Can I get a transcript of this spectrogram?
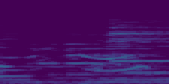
Oh.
